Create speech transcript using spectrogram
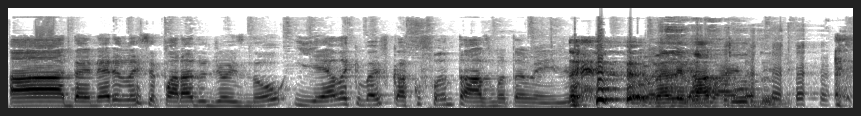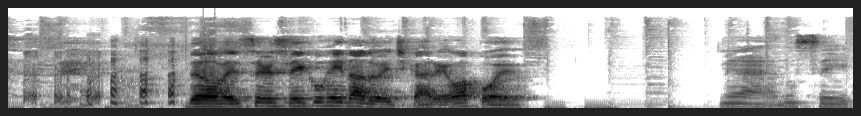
A Daenerys vai separar do Jon Snow e ela que vai ficar com o fantasma também, viu? Vai ser levar tudo. Não, mas Cersei com o rei da noite, cara. Eu apoio. É, não sei.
